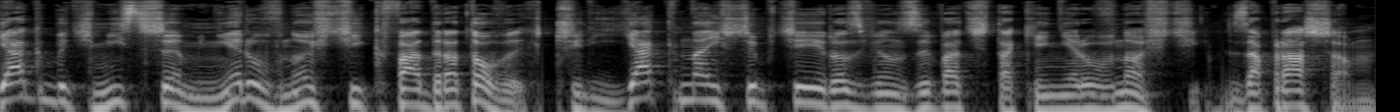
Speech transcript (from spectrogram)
Jak być mistrzem nierówności kwadratowych, czyli jak najszybciej rozwiązywać takie nierówności. Zapraszam.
